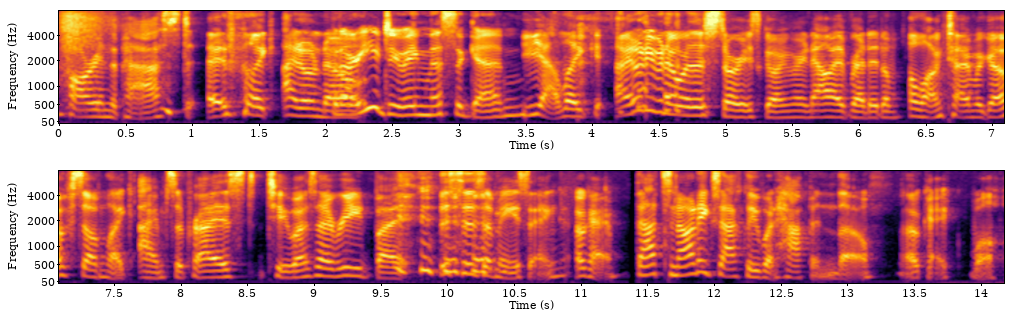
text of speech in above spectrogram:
far in the past. like, I don't know. But are you doing this again? Yeah, like, I don't even know where this story is going right now. I read it a, a long time ago. So I'm like, I'm surprised too as I read, but this is amazing. Okay. That's not exactly what happened, though. Okay. Well,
